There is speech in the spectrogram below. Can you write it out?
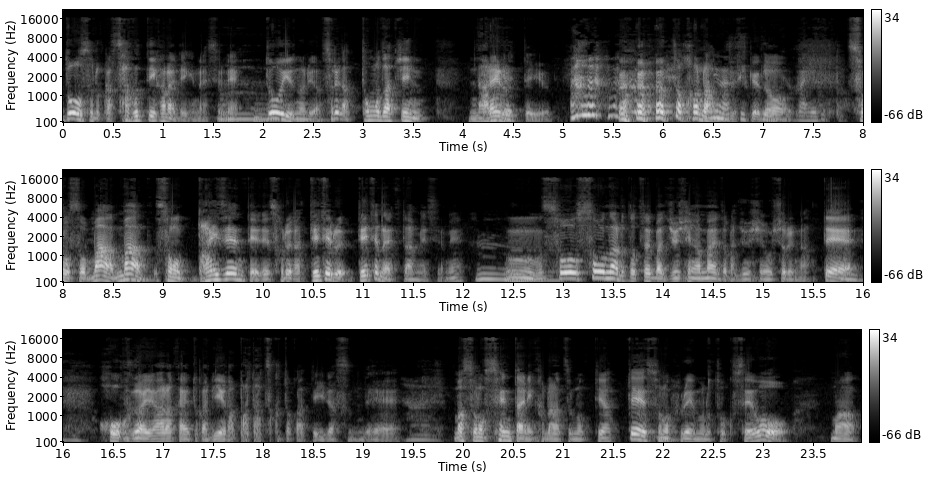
どうするか探っていかないといけないですよねうん。どういうノリが、それが友達になれるっていう とこなんですけど。そうそう。まあまあ、その大前提でそれが出てる、出てないとダメですよね。ううん。うそう、そうなると、例えば重心が前とか重心が後ろになって、フォークが柔らかいとか、リアがバタつくとかって言い出すんで、んはい。まあそのセンターに必ず乗ってやって、そのフレームの特性を、まあ、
